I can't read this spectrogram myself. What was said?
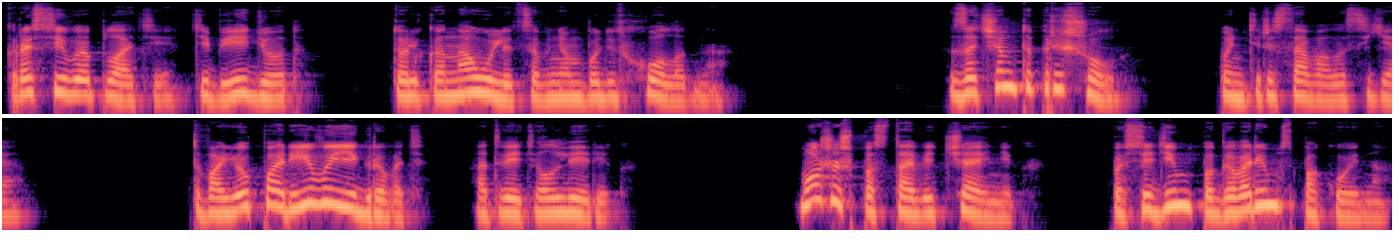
Красивое платье, тебе идет. Только на улице в нем будет холодно». «Зачем ты пришел?» — поинтересовалась я. «Твое пари выигрывать», — ответил Лерик. Можешь поставить чайник? Посидим, поговорим спокойно.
